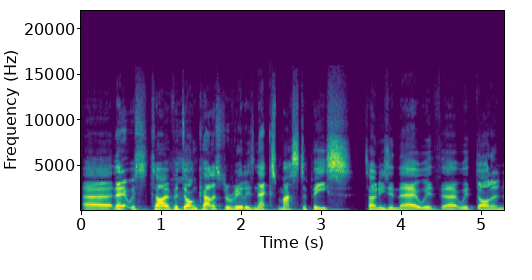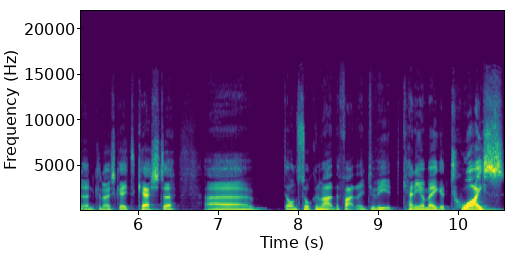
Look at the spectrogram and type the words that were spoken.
Uh, then it was time for Don Callis to reveal his next masterpiece. Tony's in there with uh, with Don and, and Konosuke Takeshita. Uh, Don's talking about the fact that they defeated Kenny Omega twice.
